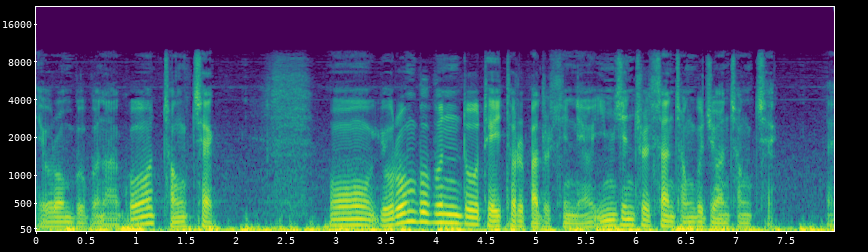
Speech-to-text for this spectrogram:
이런 부분하고 정책 오, 요런 부분도 데이터를 받을 수 있네요. 임신 출산 정부 지원 정책 네,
